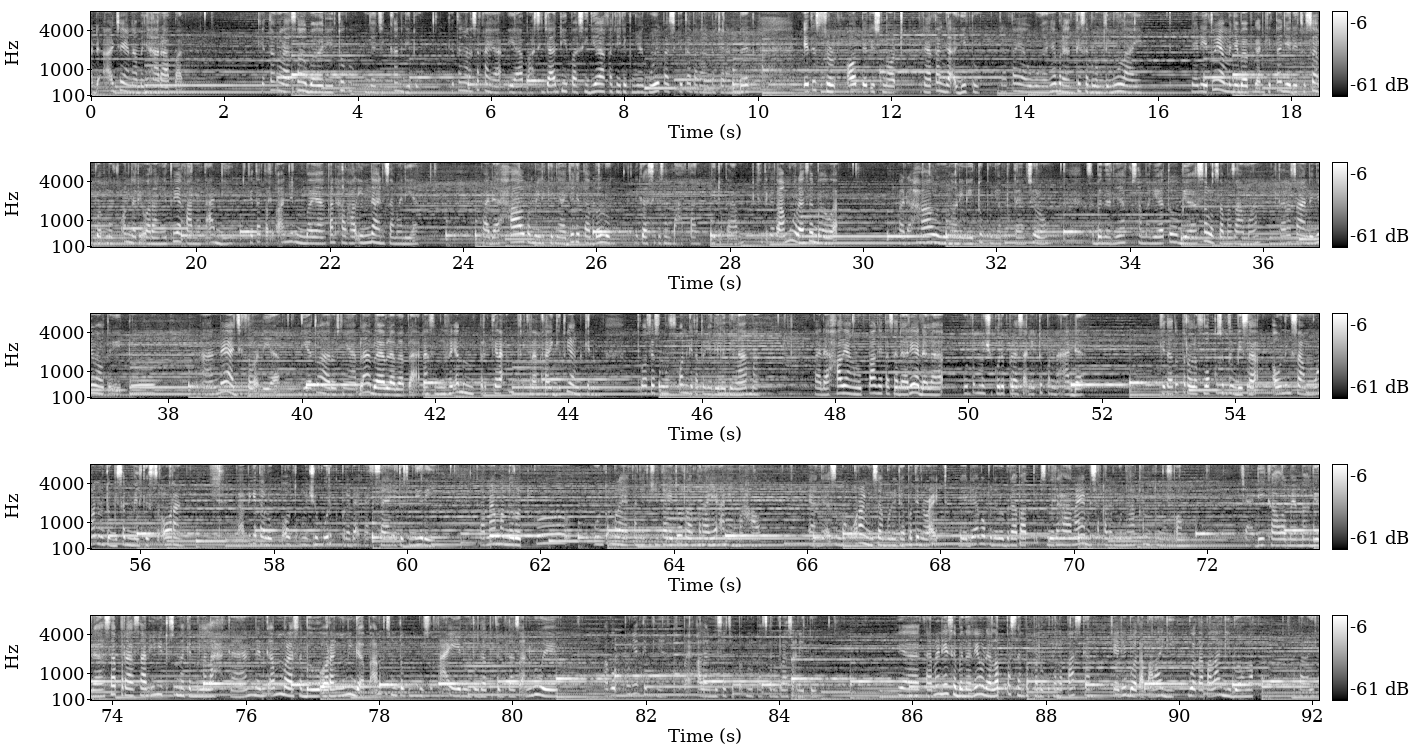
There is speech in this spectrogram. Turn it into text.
Ada aja yang namanya harapan. Kita ngerasa bahwa itu menjanjikan gitu. Ngerasa kayak ya pasti jadi pasti dia akan jadi punya gue pasti kita bakalan pacaran but it is turned out that is not. Ternyata nggak gitu. Ternyata ya hubungannya berhenti sebelum dimulai dan itu yang menyebabkan kita jadi susah buat move on dari orang itu ya karena tadi kita terlanjur membayangkan hal-hal indah sama dia. Padahal pemiliknya aja kita belum dikasih kesempatan gitu kan? Ketika kamu ngerasa bahwa padahal hubungan ini tuh punya potensi loh. Sebenarnya aku sama dia tuh biasa loh sama-sama karena seandainya waktu itu andai aja kalau dia dia tuh harusnya bla bla bla bla bla. Nah sebenarnya perkiraan perkiraan kayak gitu yang bikin proses move on kita tuh jadi lebih lama. Padahal yang lupa kita sadari adalah untuk mensyukuri perasaan itu pernah ada. Kita tuh terlalu fokus untuk bisa owning someone untuk bisa memiliki seseorang. Tapi kita lupa untuk mensyukuri keberadaan kasih sayang itu sendiri. Karena menurutku untuk merayakan jatuh cinta itu adalah perayaan yang mahal. Yang gak semua orang bisa mudah dapetin right? Jadi aku punya beberapa tips sederhana yang bisa kalian gunakan untuk move on jadi kalau memang dirasa perasaan ini tuh semakin melelahkan dan kamu merasa bahwa orang ini gak pantas untuk disukain untuk dapetin perasaan gue aku punya tipsnya supaya kalian bisa cepat melepaskan perasaan itu. Ya karena dia sebenarnya udah lepas tanpa perlu kita lepaskan. Jadi buat apa lagi? Buat apa lagi buang waktu?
